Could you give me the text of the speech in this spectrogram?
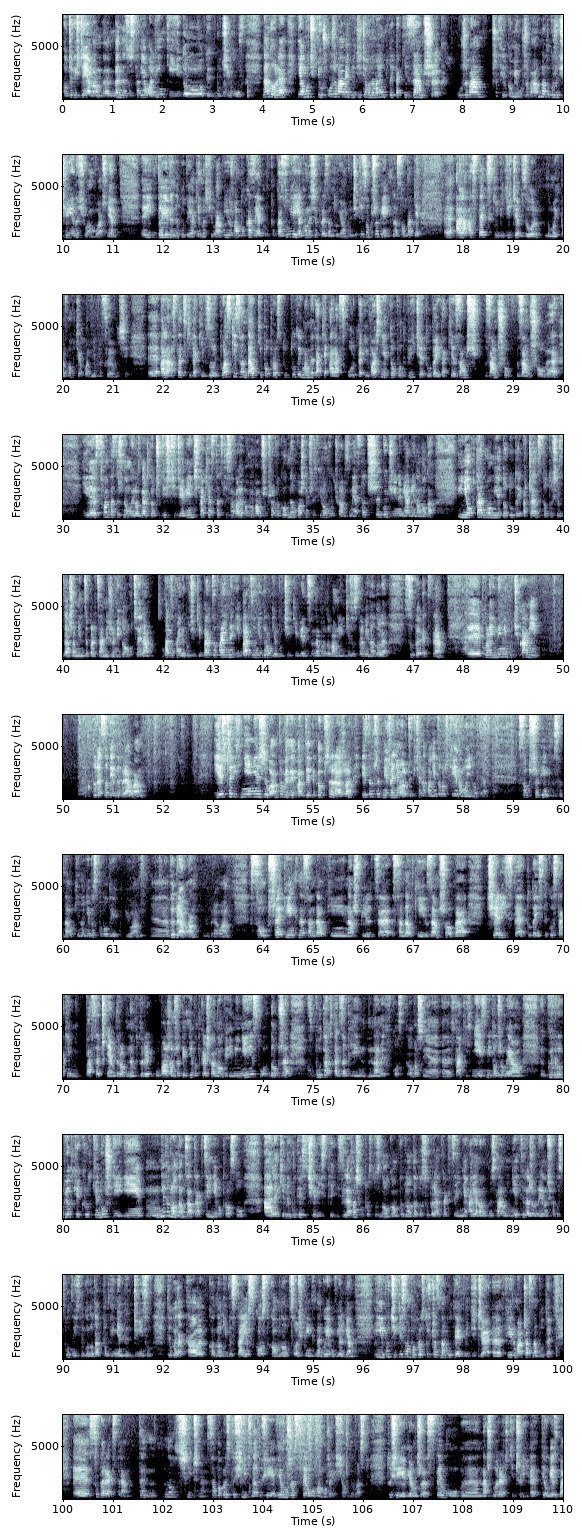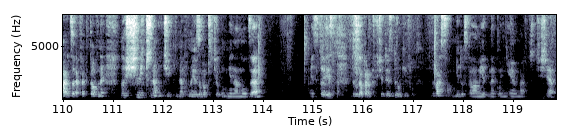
Oczywiście ja Wam będę zostawiała linki do tych bucików na dole. Ja buciki już używam, jak widzicie one mają tutaj taki zamszyk. Używam, przed chwilką je używałam, dlatego że dzisiaj je nosiłam właśnie. I to jedyne buty, jakie nosiłam. I już Wam pokazuję jak, pokazuję, jak one się prezentują. Buciki są przepiękne, są takie e, ala aztecki, widzicie wzór. Do moich paznokci jak ładnie pasują dzisiaj. E, ala aztecki taki wzór. Płaskie sandałki, po prostu tutaj mamy takie ala skórkę. I właśnie to podbicie tutaj, takie zamsz, zamszow, zamszowe, jest fantastyczny mój rozmiar to 39. Takie azteckie sandały powiem Wam, że przewygodne. Właśnie przed chwilą wróciłam z miasta. 3 godziny miałam je na nogach i nie obtarło mnie to tutaj, a często to się zdarza między palcami, że mnie to obciera. Bardzo fajne buciki, bardzo fajne i bardzo niedrogie buciki, więc naprawdę Wam linki zostawię na dole. Super ekstra. E, kolejnymi bucikami, które sobie wybrałam, jeszcze ich nie mierzyłam, to mnie najbardziej tylko przeraża. Jestem przed mierzeniem, ale oczywiście na koniec zobaczcie je na mojej nodze. Są przepiękne sandałki, no nie bez powodu je kupiłam. E, wybrałam, wybrałam. Są przepiękne sandałki na szpilce, sandałki zamszowe, cieliste. Tutaj jest tylko z takim paseczkiem drobnym, który uważam, że pięknie podkreśla nogę. I mi nie jest dobrze w butach tak zapinanych w kostkę, o właśnie e, w takich. Nie jest mi dobrze, bo ja mam grubiutkie, krótkie nóżki i mm, nie wyglądam za atrakcyjnie po prostu. Ale kiedy but jest cielisty i zlewa się po prostu z nogą, wygląda to super atrakcyjnie. A ja nawet myślałam nie tyle, żeby je nosiła do spódnic, tylko do tak podwiniętych jeansów, tylko tak kawałek nogi wystaje z kostką. No coś pięknego, ja uwielbiam. I buciki są po prostu czas na buty, jak widzicie. E, firma Czas na buty. E, super ekstra. Ten, no śliczne. Są po prostu śliczne. Tu się je wiąże z tyłu. O, może je ściągnę właśnie. Tu się je wiąże z tyłu e, na sznureczki, czyli tył jest bardzo efektowny. No śliczne buciki. Na pewno je zobaczycie u mnie na nodze. Więc to jest druga para. Oczywiście to jest drugi but. Dwa są. Nie dostałam jednego, nie martwcie się.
